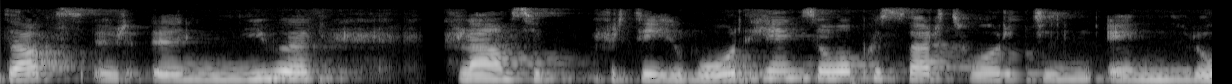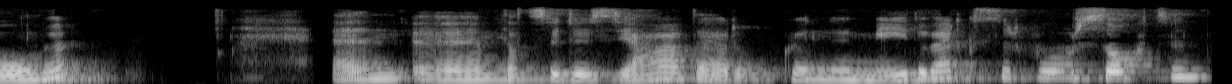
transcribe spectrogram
dat er een nieuwe Vlaamse vertegenwoordiging zou opgestart worden in Rome. En um, dat ze dus ja, daar ook een medewerkster voor zochten.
